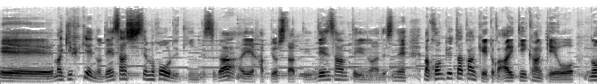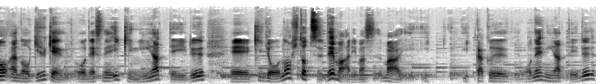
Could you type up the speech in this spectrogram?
えーまあ、岐阜県の電産システムホールディングスが、えー、発表したっていう、電産っていうのはですね、まあ、コンピューター関係とか IT 関係をのあの岐阜県をですね、一気に担っている、えー、企業の一つでもあります。まあ一角をね、担っている、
